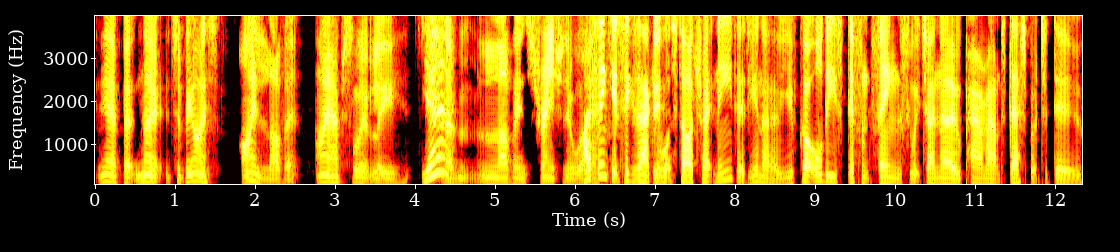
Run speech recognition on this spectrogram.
Yeah, but no. To be honest, I love it. I absolutely yeah, um, loving Strange New World. I think it's exactly what Star Trek needed. You know, you've got all these different things which I know Paramount's desperate to do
